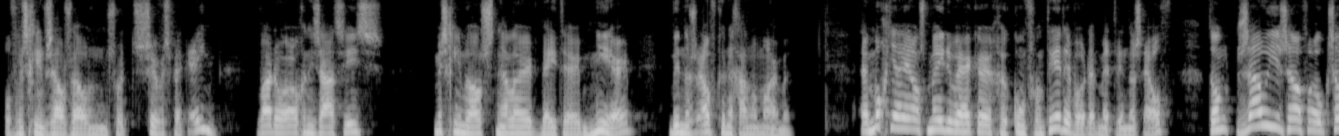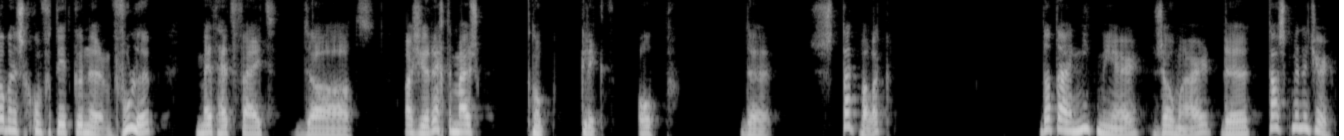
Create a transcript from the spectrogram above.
Of misschien zelfs wel een soort Service Pack 1. Waardoor organisaties misschien wel sneller, beter, meer Windows 11 kunnen gaan omarmen. En mocht jij als medewerker geconfronteerd worden met Windows 11, dan zou je jezelf ook zo eens geconfronteerd kunnen voelen met het feit dat als je rechtermuisknop klikt op de startbalk, dat daar niet meer zomaar de Task Manager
